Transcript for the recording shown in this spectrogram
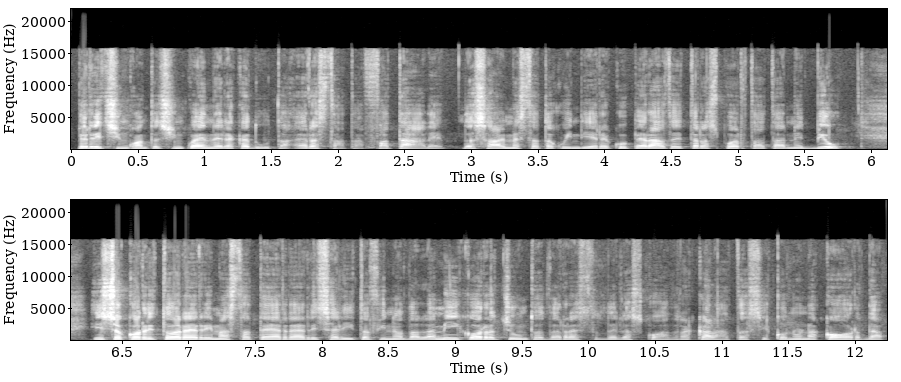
Per il 55enne la caduta era stata fatale. La salma è stata quindi recuperata e trasportata a Nebbiù. Il soccorritore è rimasto a terra e risalito fino dall'amico, raggiunto dal resto della squadra calatasi con una corda.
